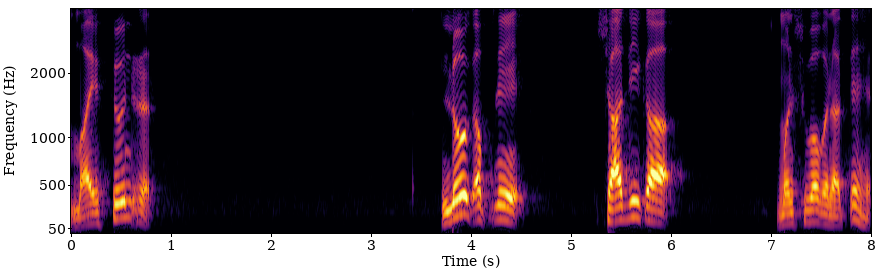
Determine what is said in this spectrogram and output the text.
my funeral لوگ اپنی شادی کا منصوبہ بناتے ہیں.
